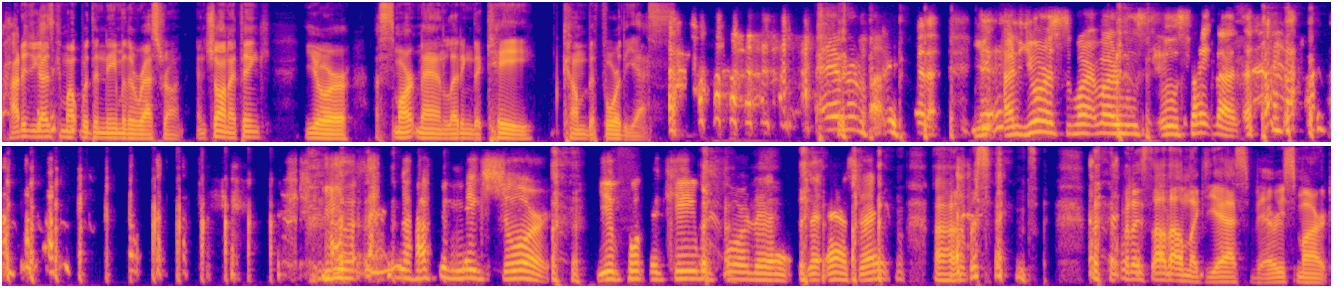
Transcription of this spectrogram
How did you guys come up with the name of the restaurant? And Sean, I think you're a smart man, letting the K come before the S. Everybody, said that. You, and you're a smart man who's who cite that. you, you have to make sure you put the K before the the S, right? Hundred percent. When I saw that, I'm like, yes, very smart,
